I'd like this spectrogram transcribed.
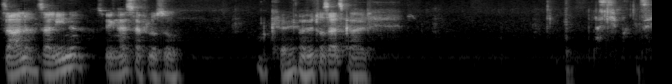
Saale, Saline, deswegen heißt der Fluss so. Okay. Erhöhter Salzgehalt. Lass die mal sehen.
